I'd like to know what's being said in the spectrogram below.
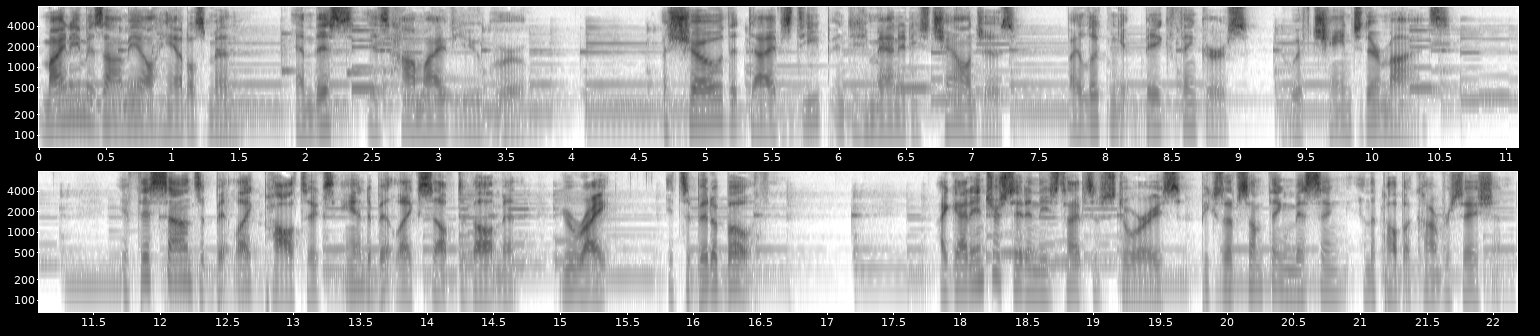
My name is Amiel Handelsman, and this is How My View Grew, a show that dives deep into humanity's challenges by looking at big thinkers who have changed their minds. If this sounds a bit like politics and a bit like self development, you're right, it's a bit of both. I got interested in these types of stories because of something missing in the public conversation.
